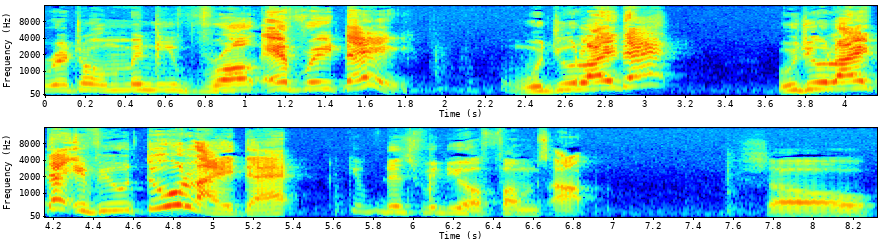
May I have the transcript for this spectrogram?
little mini vlog every day. Would you like that? Would you like that? If you do like that, give this video a thumbs up. So,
